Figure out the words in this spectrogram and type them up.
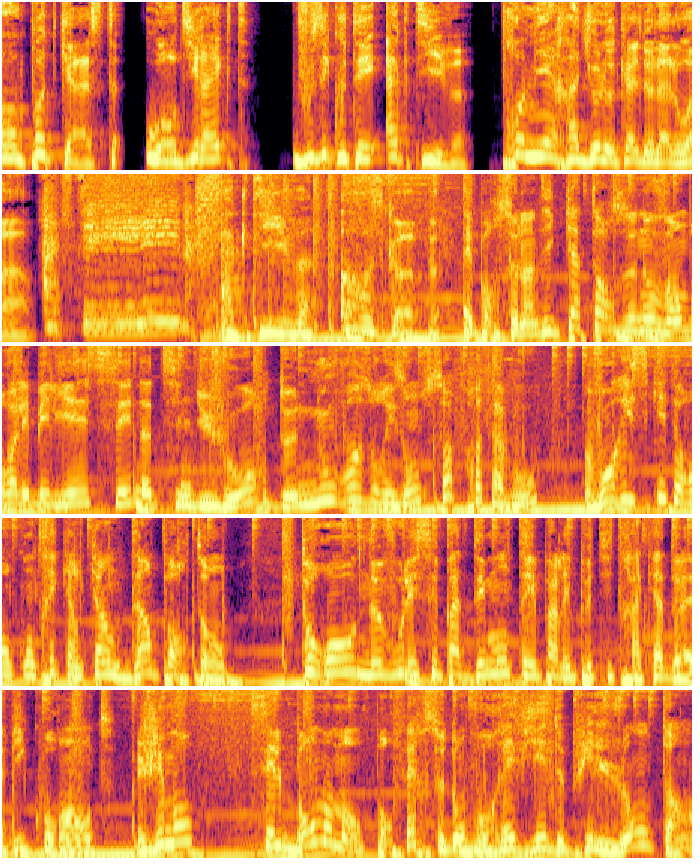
En podcast ou en direct, vous écoutez Active, première radio locale de la Loire. Active. Active Horoscope. Et pour ce lundi 14 novembre, les béliers, c'est notre signe du jour. De nouveaux horizons s'offrent à vous. Vous risquez de rencontrer quelqu'un d'important. Taureau, ne vous laissez pas démonter par les petits tracas de la vie courante. Gémeaux, c'est le bon moment pour faire ce dont vous rêviez depuis longtemps.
